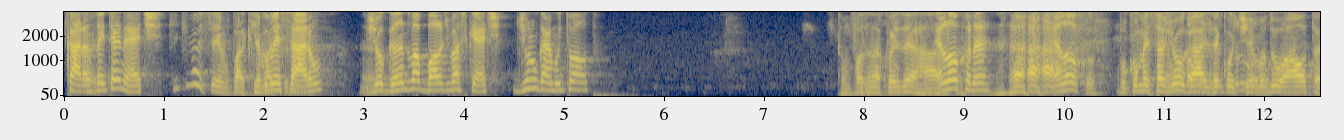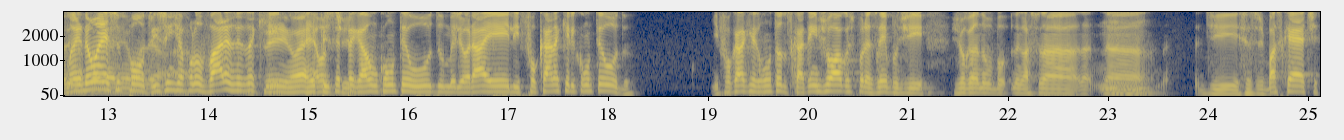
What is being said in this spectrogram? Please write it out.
Caras da internet O que, que vai ser o parque que temático começaram deles? jogando uma bola de basquete de um lugar muito alto. Estamos fazendo a coisa errada. É louco, né? É louco. Vou começar a É um jogar executivo muito do louco, né? alto ali. Mas não é esse o ponto. Isso a gente já falou várias vezes aqui. Sim, não é você repetir. pegar um conteúdo, melhorar ele, focar naquele conteúdo. E focar naquele conteúdo. Os caras têm jogos, por exemplo, de jogando negócio na, na- na- Uhum. De cesta de basquete.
